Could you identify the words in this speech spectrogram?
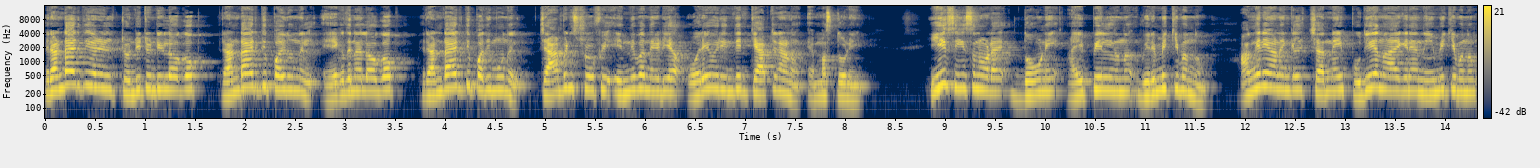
രണ്ടായിരത്തി ഏഴിൽ ട്വന്റി ട്വന്റി ലോകകപ്പ് രണ്ടായിരത്തി പതിനൊന്നിൽ ഏകദിന ലോകകപ്പ് രണ്ടായിരത്തി പതിമൂന്നിൽ ചാമ്പ്യൻസ് ട്രോഫി എന്നിവ നേടിയ ഒരേ ഒരു ഇന്ത്യൻ ക്യാപ്റ്റനാണ് എം എസ് ധോണി. ഈ സീസണോടെ ധോണി ഐ പി എല്ലിൽ നിന്ന് വിരമിക്കുമെന്നും അങ്ങനെയാണെങ്കിൽ ചെന്നൈ പുതിയ നായകനെ നിയമിക്കുമെന്നും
